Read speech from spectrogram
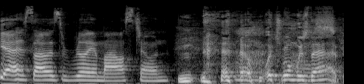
yes, that was really a milestone. Which one was that?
